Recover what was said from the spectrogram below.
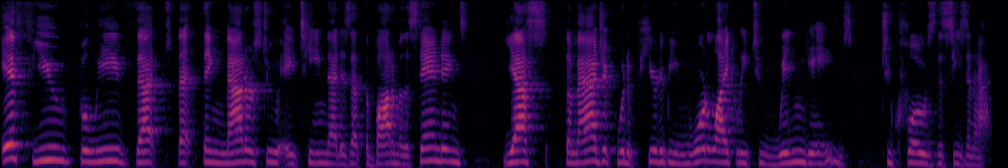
If you believe that that thing matters to a team that is at the bottom of the standings, yes, the Magic would appear to be more likely to win games to close the season out.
